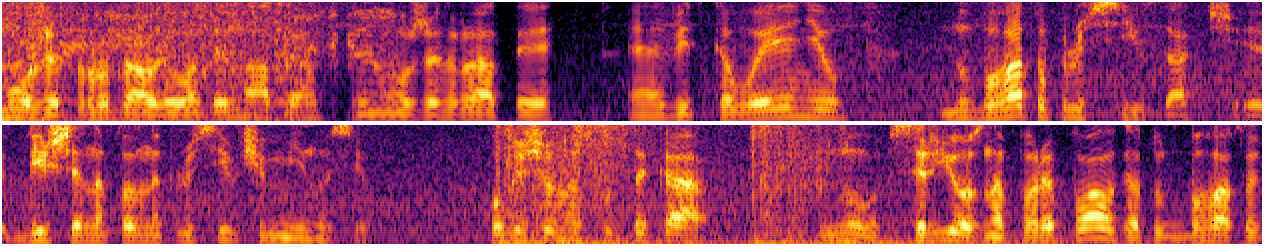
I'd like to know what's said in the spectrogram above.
може продавлювати напрям, він може грати е, від КВНів. Ну, багато плюсів, так? Е, Більше, напевне, плюсів, чим мінусів. Поки що у нас тут така ну, серйозна перепалка, тут багато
